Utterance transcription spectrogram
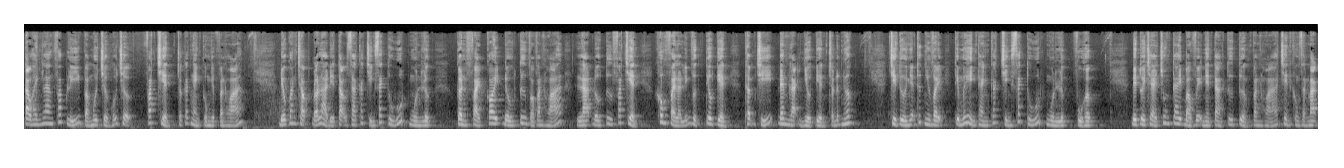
tạo hành lang pháp lý và môi trường hỗ trợ phát triển cho các ngành công nghiệp văn hóa. Điều quan trọng đó là để tạo ra các chính sách thu hút nguồn lực, cần phải coi đầu tư vào văn hóa là đầu tư phát triển, không phải là lĩnh vực tiêu tiền, thậm chí đem lại nhiều tiền cho đất nước. Chỉ từ nhận thức như vậy thì mới hình thành các chính sách thu hút nguồn lực phù hợp để tuổi trẻ chung tay bảo vệ nền tảng tư tưởng văn hóa trên không gian mạng,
